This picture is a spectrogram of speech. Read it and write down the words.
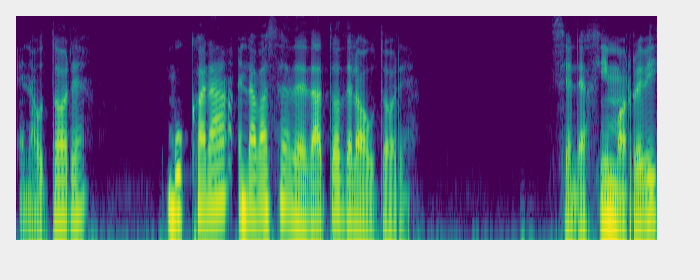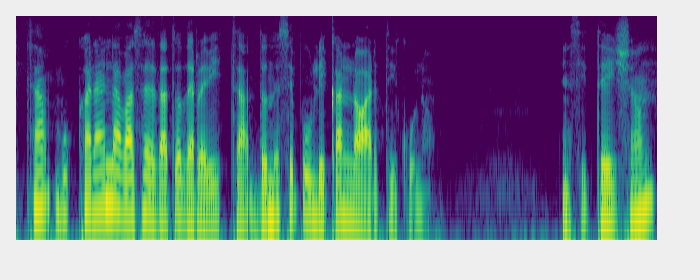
En Autores buscará en la base de datos de los autores. Si elegimos Revista, buscará en la base de datos de revistas donde se publican los artículos. En Citation,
